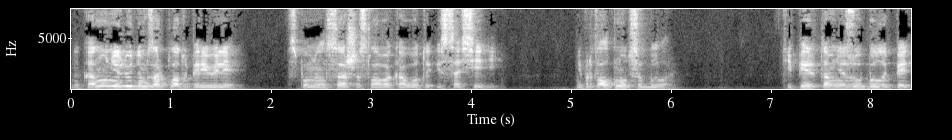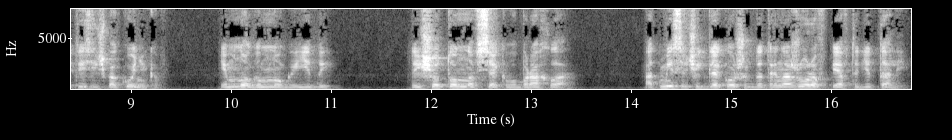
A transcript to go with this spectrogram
Накануне людям зарплату перевели, вспомнил Саша слова кого-то из соседей. Не протолкнуться было. Теперь там внизу было пять тысяч покойников и много-много еды. Да еще тонна всякого барахла. От мисочек для кошек до тренажеров и автодеталей.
